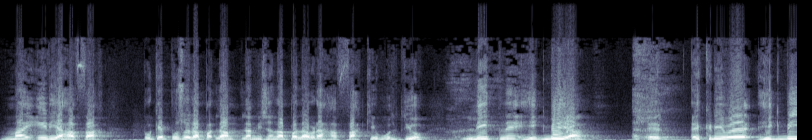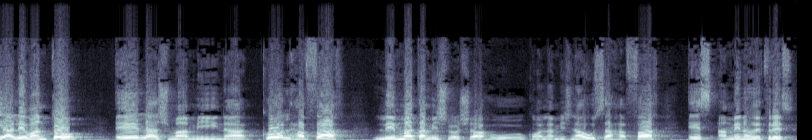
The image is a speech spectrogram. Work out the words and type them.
Mai iria hafaj. ¿Por qué puso la, la, la Mishnah la palabra hafaj que volteó? Litne higbia. Eh, escribe higbia, levantó. El ashmamina kol hafaj. Le mata mishloshahu. Cuando la Mishnah usa hafaj es a menos de tres.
